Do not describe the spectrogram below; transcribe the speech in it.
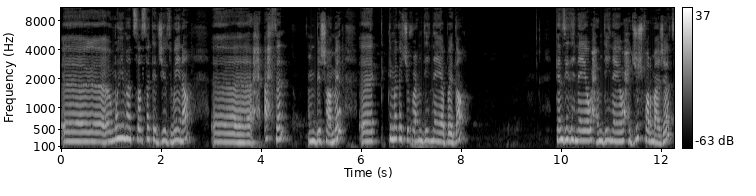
آه مهم هاد الصلصة كتجي زوينة. آه أحسن من بيشاميل آه كما كتشوفوا عندي هنايا بيضة. كنزيد هنايا واحد عندي هنايا واحد جوج فرماجات.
